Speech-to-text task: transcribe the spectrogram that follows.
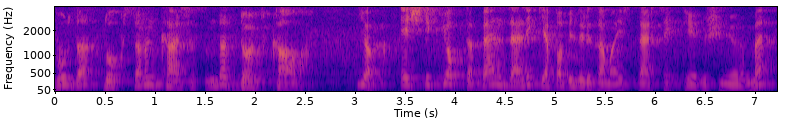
Burada 90'ın karşısında 4K var. Yok eşlik yok da benzerlik yapabiliriz ama istersek diye düşünüyorum ben.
